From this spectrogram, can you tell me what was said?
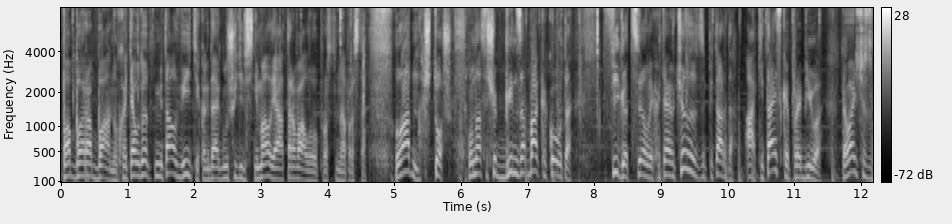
по барабану. Хотя вот этот металл, видите, когда я глушитель снимал, я оторвал его просто-напросто. Ладно, что ж, у нас еще бензобак какого-то фига целый. Хотя, что это за петарда? А, китайская пробила. Давайте сейчас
